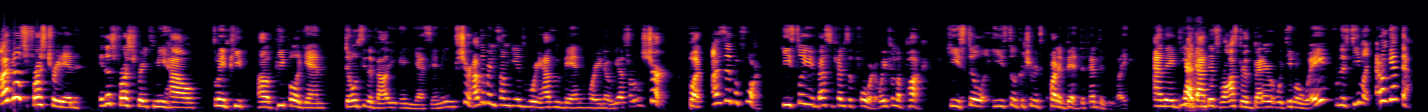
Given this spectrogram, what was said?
I'm just frustrated. It just frustrates me how so many people, uh, people again don't see the value in Yessi. I mean, sure, have there been some games where he hasn't been, where you know he has struggled? Sure, but I said before, he's still your best defensive forward away from the puck. He still he still contributes quite a bit defensively. Like and the idea yeah, that this roster is better with him away from this team, like I don't get that.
